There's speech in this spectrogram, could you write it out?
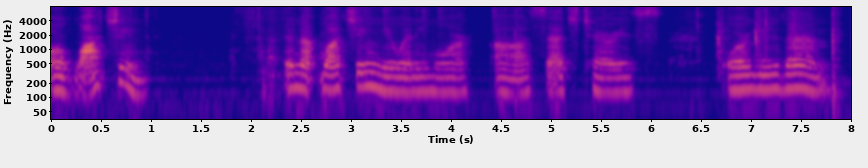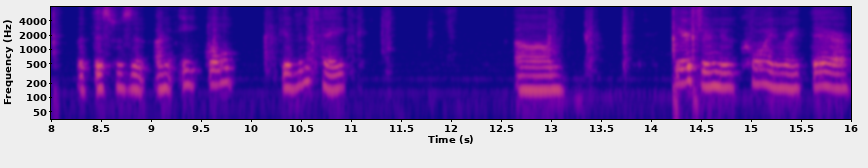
or watching. They're not watching you anymore, uh, Sagittarius, or you them. But this was an unequal give and take. Um, here's your new coin right there.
